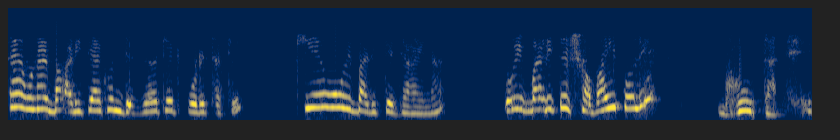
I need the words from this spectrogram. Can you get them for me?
হ্যাঁ ওনার বাড়িটা এখন ডেজার্টেড পড়ে থাকে। কেউ ওই বাড়িতে যায় না। ওই বাড়িতে সবাই বলে ভূত আছে।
